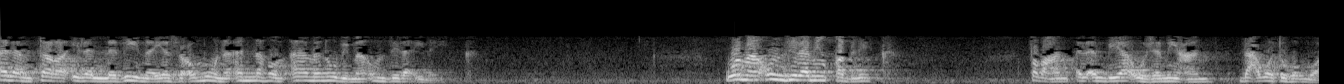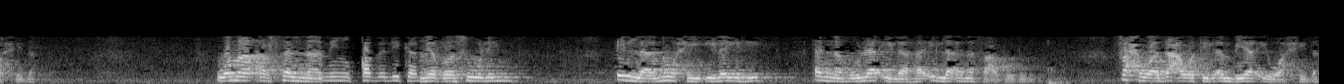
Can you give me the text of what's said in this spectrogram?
ألم تر إلى الذين يزعمون أنهم آمنوا بما أنزل إليك؟ وما أنزل من قبلك؟ طبعا الأنبياء جميعا دعوتهم واحدة. وما أرسلنا من قبلك من رسول إلا نوحي إليه أنه لا إله إلا أنا فاعبدون. فحوى دعوة الأنبياء واحدة.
